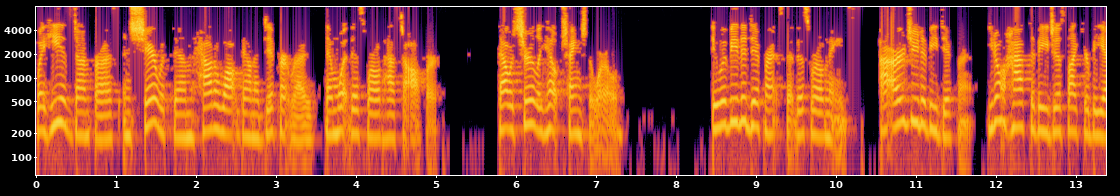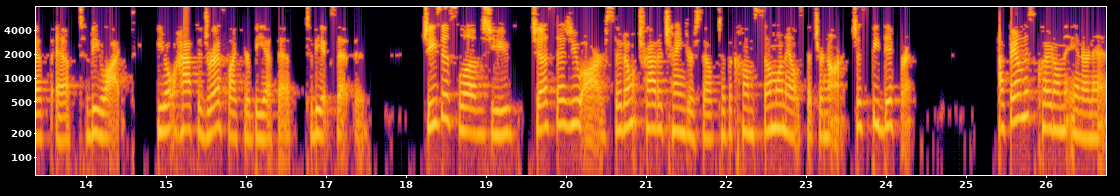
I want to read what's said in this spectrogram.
what he has done for us and share with them how to walk down a different road than what this world has to offer. That would surely help change the world. It would be the difference that this world needs. I urge you to be different. You don't have to be just like your BFF to be liked. You don't have to dress like your BFF to be accepted. Jesus loves you just as you are, so don't try to change yourself to become someone else that you're not. Just be different. I found this quote on the internet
